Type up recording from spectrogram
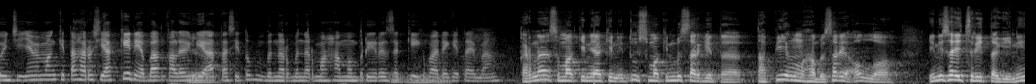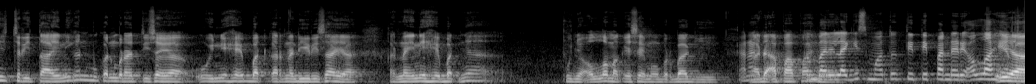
Kuncinya memang kita harus yakin ya bang kalau yang di Iya. atas itu benar-benar maha memberi rezeki kepada kita ya bang. Karena semakin yakin itu semakin besar kita. Tapi yang maha besar ya Allah. Ini saya cerita gini, cerita ini kan bukan berarti saya, oh ini hebat karena diri saya. Karena ini hebatnya punya Allah makanya saya mau berbagi. Karena Nggak ada apa-apanya. Kembali lagi semua itu titipan dari Allah ya Iya,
